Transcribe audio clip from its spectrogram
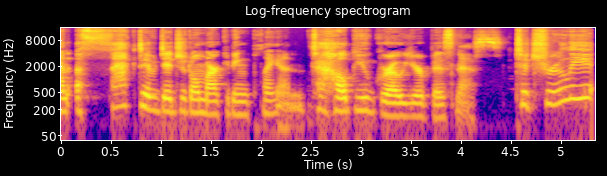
and effective digital marketing plan to help you grow your business to truly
